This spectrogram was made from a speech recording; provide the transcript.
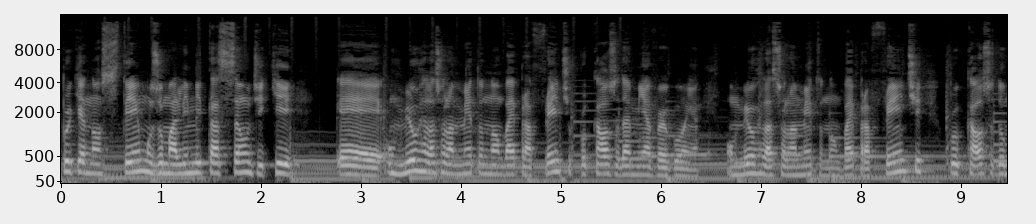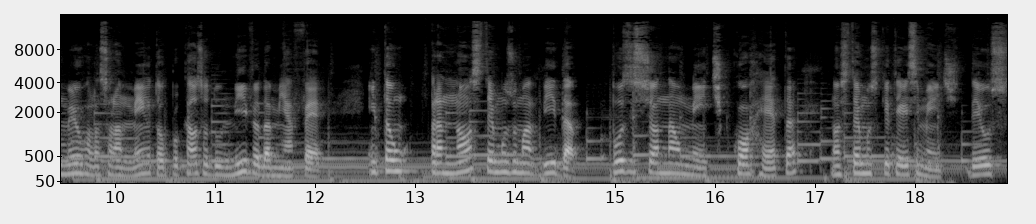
porque nós temos uma limitação de que é, o meu relacionamento não vai para frente por causa da minha vergonha. O meu relacionamento não vai para frente por causa do meu relacionamento ou por causa do nível da minha fé. Então, para nós termos uma vida posicionalmente correta, nós temos que ter isso em mente. Deus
